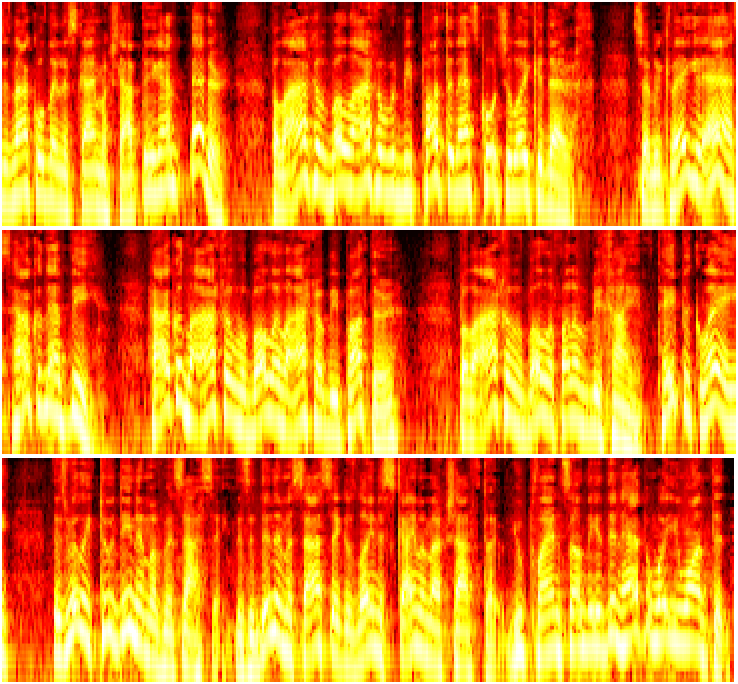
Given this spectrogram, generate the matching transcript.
it's not called le'neskai machshavta, you got better. But la'achav b'bolei la'achav would be potter, that's called shleik derech. So Bikvega asks, how could that be? How could la'achav b'bolei la'achav be potter, but la'achav b'bolei lefanav be chayev? Typically, there's really two dinim of Mesasek. There's a din of Mesasek is loy niskayim You planned something, it didn't happen what you wanted.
